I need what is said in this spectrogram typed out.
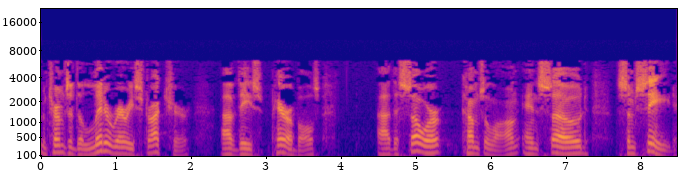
in terms of the literary structure of these parables, uh, the sower comes along and sowed some seed.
